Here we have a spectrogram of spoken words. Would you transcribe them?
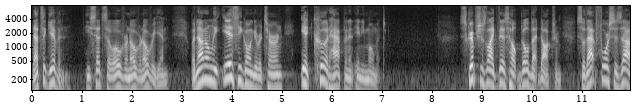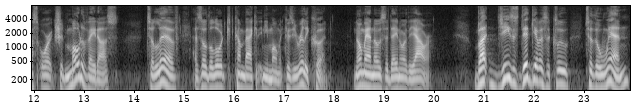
That's a given. He said so over and over and over again. But not only is he going to return, it could happen at any moment. Scriptures like this help build that doctrine. So that forces us, or it should motivate us, to live as though the Lord could come back at any moment, because he really could. No man knows the day nor the hour. But Jesus did give us a clue to the when,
